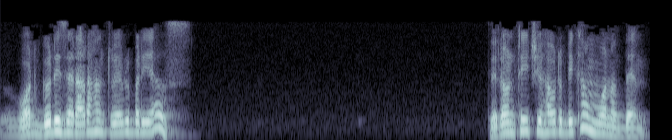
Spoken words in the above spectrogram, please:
What good is that arahant to everybody else? They don't teach you how to become one of them.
